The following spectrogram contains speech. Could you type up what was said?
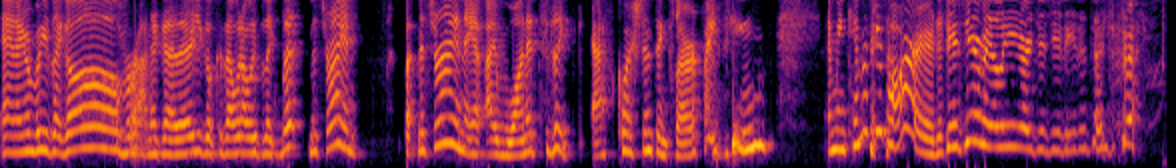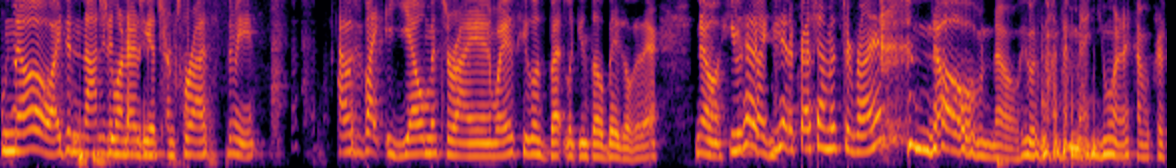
and I remember he's like, "Oh, Veronica, there you go." Because I would always be like, "But Mr. Ryan, but Mr. Ryan, I, I wanted to like ask questions and clarify things." I mean, chemistry's hard. did you really, or did you need attention? no, I did not need she attention. Wanted to Trust me. I was just like, "Yo, Mr. Ryan, why is Hugo's butt looking so big over there?" No, he you was had, like, "You had a crush on Mr. Ryan?" no, no, he was not the man you want to have a crush.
